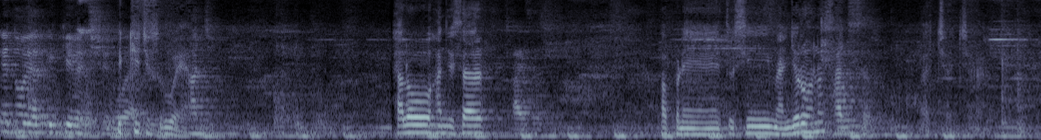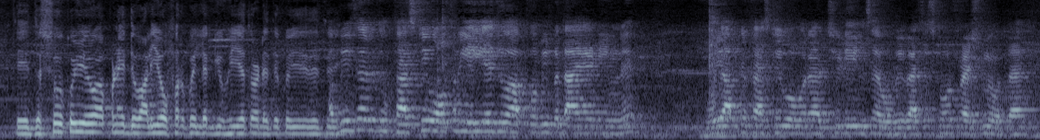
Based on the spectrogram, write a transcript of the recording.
ਇਹ 2021 ਵਿੱਚ ਸ਼ੁਰੂ ਹੋਇਆ 21 ਚ ਸ਼ੁਰੂ ਹੋਇਆ। ਹਾਂਜੀ। ਹੈਲੋ ਹਾਂਜੀ ਸਰ ਹਾਈ ਸਰ ਆਪਣੇ ਤੁਸੀਂ ਮੈਨੇਜਰ ਹੋ ਨਾ हाँ जी सर ਅੱਛਾ ਅੱਛਾ ਤੇ ਦੱਸੋ ਕੋਈ ਉਹ ਆਪਣੇ ਦੀਵਾਲੀ ਆਫਰ ਕੋਈ ਲੱਗੀ ਹੋਈ ਹੈ ਤੁਹਾਡੇ ਤੇ ਕੋਈ ਇਹਦੇ ਤੇ अभी सर जो फेस्टिव ऑफर यही है जो आपको अभी बताया है टीम ने वही आपके फेस्टिव ऑफर है अच्छी डील्स है वो भी वैसे स्टोर फ्रेश में होता है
